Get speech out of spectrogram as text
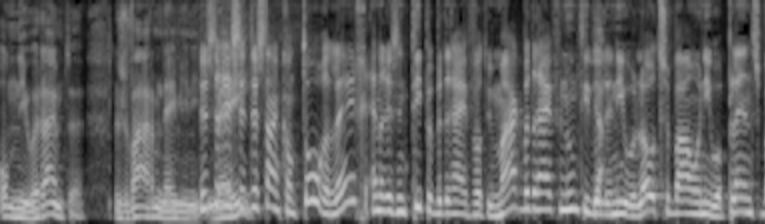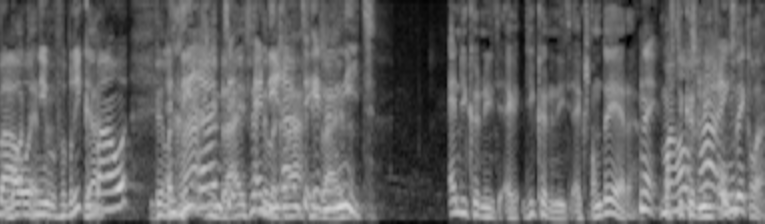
om nieuwe ruimte. Dus waarom neem je niet dus er, mee? is, er staan kantoren leeg en er is een type bedrijf wat u maakbedrijven noemt. Die willen ja. nieuwe loodsen bouwen, nieuwe plants bouwen, nieuwe fabrieken Ja. bouwen. Willen en die ruimte, blijven, en die ruimte is er niet. En die kunnen niet, die kunnen niet expanderen. Nee, maar of die Hans kunnen niet ontwikkelen.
